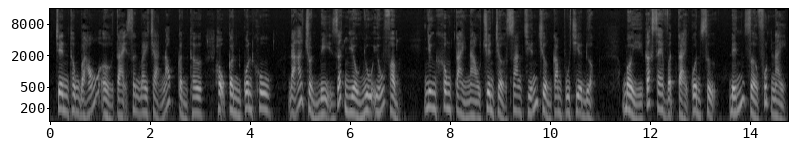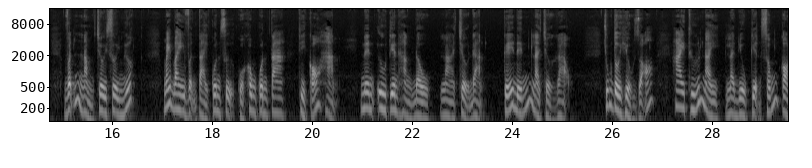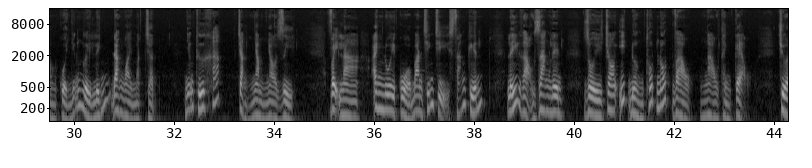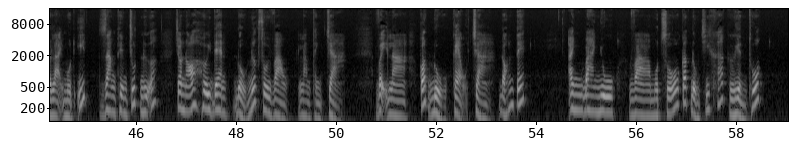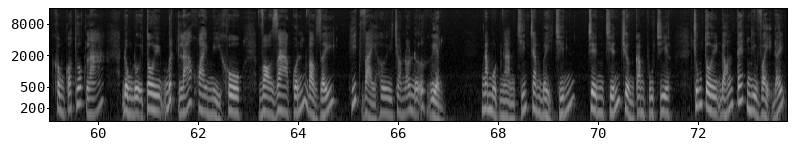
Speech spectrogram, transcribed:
Trên thông báo ở tại sân bay Trà Nóc, Cần Thơ, hậu cần quân khu đã chuẩn bị rất nhiều nhu yếu phẩm, nhưng không tài nào chuyên trở sang chiến trường Campuchia được, bởi các xe vận tải quân sự đến giờ phút này vẫn nằm chơi sơi nước. Máy bay vận tải quân sự của không quân ta thì có hạn, nên ưu tiên hàng đầu là chở đạn, kế đến là chở gạo. Chúng tôi hiểu rõ hai thứ này là điều kiện sống còn của những người lính đang ngoài mặt trận. Những thứ khác chẳng nhằm nhò gì. Vậy là anh nuôi của ban chính trị sáng kiến, lấy gạo rang lên, rồi cho ít đường thốt nốt vào ngào thành kẹo. Chừa lại một ít, rang thêm chút nữa, cho nó hơi đen, đổ nước sôi vào, làm thành trà. Vậy là có đủ kẹo trà đón Tết. Anh Ba Nhu và một số các đồng chí khác ghiền thuốc. Không có thuốc lá, đồng đội tôi bứt lá khoai mì khô, vò ra quấn vào giấy, hít vài hơi cho nó đỡ ghiền. Năm 1979, trên chiến trường Campuchia, chúng tôi đón Tết như vậy đấy.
